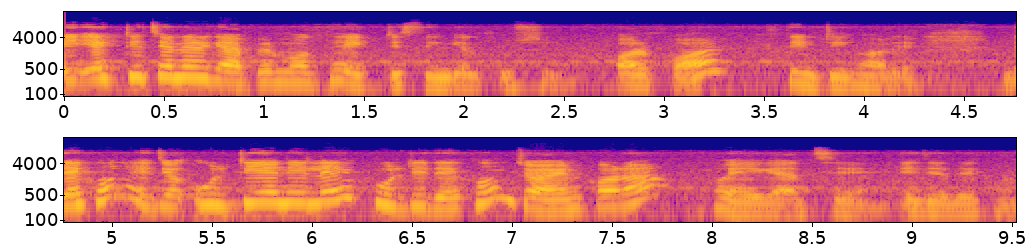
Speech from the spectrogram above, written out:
এই একটি চেনের গ্যাপের মধ্যে একটি সিঙ্গেল কুশি পরপর তিনটি ঘরে। দেখুন, এই যে উল্টিয়ে নিলেই ফুলটি দেখুন জয়েন করা হয়ে গেছে। এই যে দেখুন।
